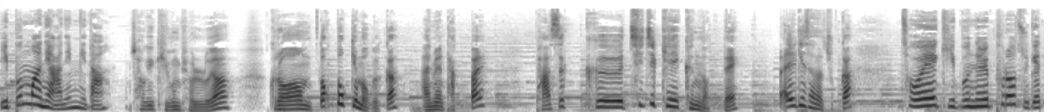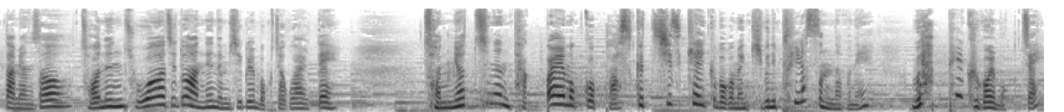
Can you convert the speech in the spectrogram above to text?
이뿐만이 아닙니다. 자기 기분 별로야? 그럼 떡볶이 먹을까? 아니면 닭발? 바스크 치즈케이크는 어때? 딸기 사다 줄까? 저의 기분을 풀어주겠다면서 저는 좋아하지도 않는 음식을 먹자고 할 때, 전 여친은 닭발 먹고 바스크 치즈케이크 먹으면 기분이 풀렸었나 보네? 왜 하필 그걸 먹지?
